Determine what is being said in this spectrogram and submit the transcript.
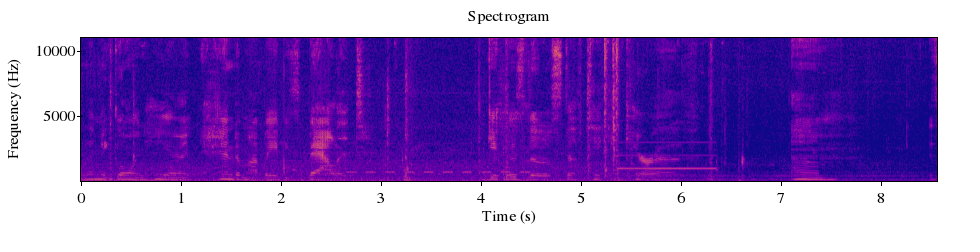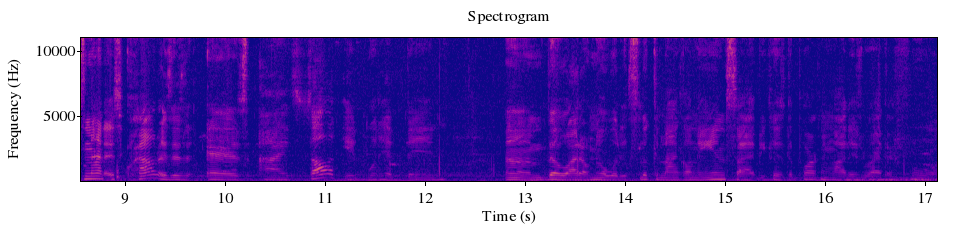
So let me go in here and handle my baby's ballot. Get his little stuff taken care of. Um, it's not as crowded as, as I thought it would have been. Um, though I don't know what it's looking like on the inside because the parking lot is rather full.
